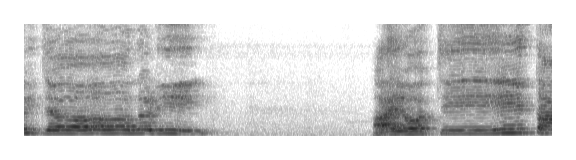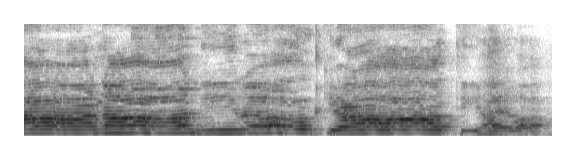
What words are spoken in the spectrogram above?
વિજલડી આયો ચિતાના નીર ક્યાંથી આવ્યા?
